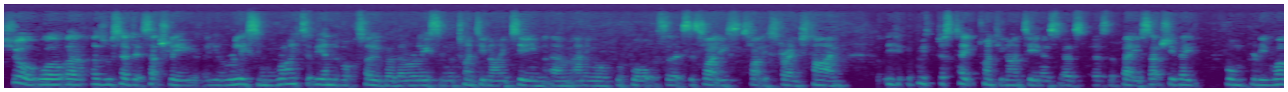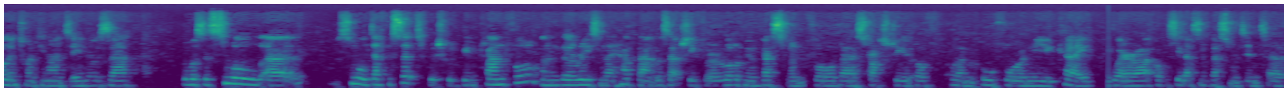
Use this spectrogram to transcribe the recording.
Sure. Well, uh, as we said, it's actually you're releasing right at the end of October. They're releasing the 2019 um, annual report, so it's a slightly slightly strange time if we just take 2019 as, as, as the base, actually they performed pretty well in 2019. There was a, there was a small uh, small deficit which had been planned for, and the reason they had that was actually for a lot of investment for their strategy of um, all four in the UK, where uh, obviously that's investment into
